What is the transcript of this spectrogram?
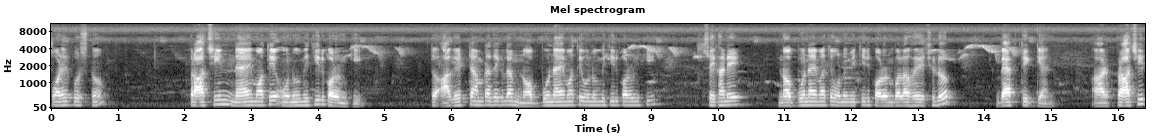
পরের প্রশ্ন, প্রাচীন ন্যায় মতে অনুমিতির করণ কি? তো আগেরটা আমরা দেখলাম নব্য ন্যায় মতে অনুমিতির করণ কি? সেখানে নব্য ন্যায় মতে অনুমিতির করণ বলা হয়েছিল ব্যাপ্তিক জ্ঞান আর প্রাচীন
